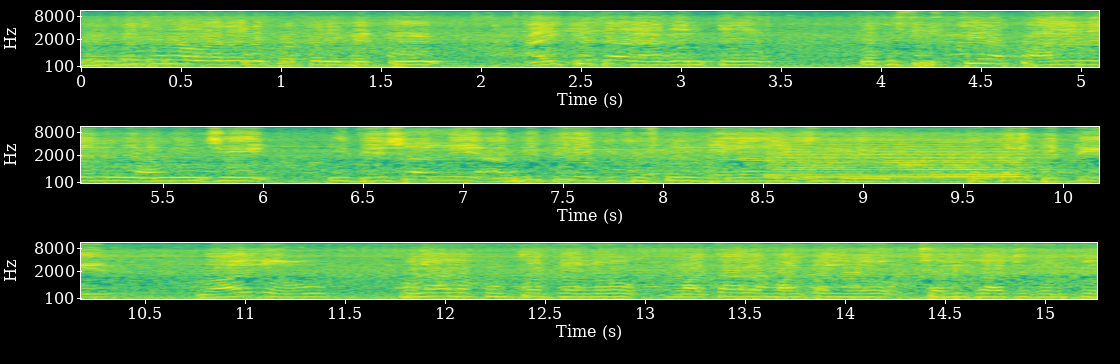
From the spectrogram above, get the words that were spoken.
విభజనవాదాన్ని పక్కన పెట్టి ఐక్యత రాగంతో ఒక సుస్థిర పాలనను అందించి ఈ దేశాన్ని అభివృద్ధిలోకి తీసుకుని వెళ్ళాల్సింది పక్కన పెట్టి వాళ్ళు కులాల కుంపట్లలో మతాల మంటల్లో చలి కాచుకుంటూ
